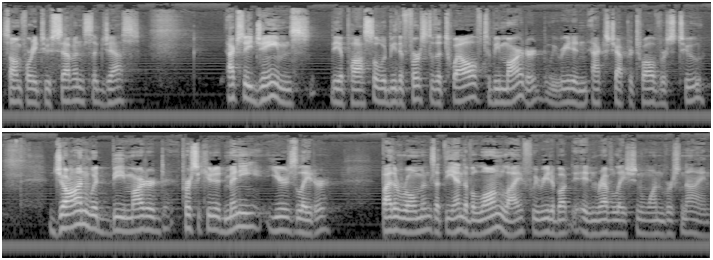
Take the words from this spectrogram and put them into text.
Psalm 42 7 suggests. Actually, James, the apostle, would be the first of the 12 to be martyred. We read in Acts chapter 12, verse 2. John would be martyred, persecuted many years later by the Romans at the end of a long life. We read about it in Revelation 1, verse 9.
